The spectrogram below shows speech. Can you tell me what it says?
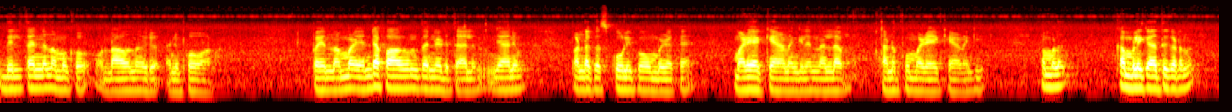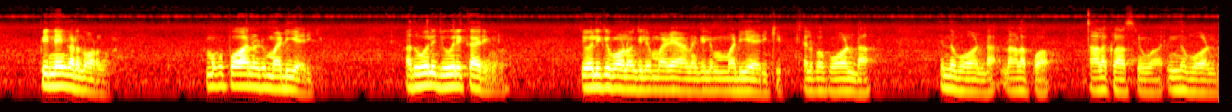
ഇതിൽ തന്നെ നമുക്ക് ഉണ്ടാകുന്ന ഒരു അനുഭവമാണ്. അപ്പോൾ നമ്മൾ എന്റെ ഭാഗം തന്നെ എടുത്താലും ഞാനും പണ്ടൊക്കെ സ്കൂളിൽ പോകുമ്പോഴൊക്കെ മഴയൊക്കെ ആണെങ്കിൽ നല്ല തണുപ്പും മഴയൊക്കെ ആണെങ്കിൽ നമ്മൾ കമ്പിളിക്കകത്ത് കിടന്ന് പിന്നെയും കിടന്നുറങ്ങും. നമുക്ക് പോകാനൊരു മടിയായിരിക്കും. അതുപോലെ ജോലിക്കാര്യങ്ങൾ. ജോലിക്ക് പോകണമെങ്കിലും മഴയാണെങ്കിലും മടിയായിരിക്കും. ചിലപ്പോൾ പോകണ്ട ഇന്ന് പോകണ്ട നാളെ പോവാം നാളെ ക്ലാസ്സിന് പോവാം ഇന്ന് പോകണ്ട.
